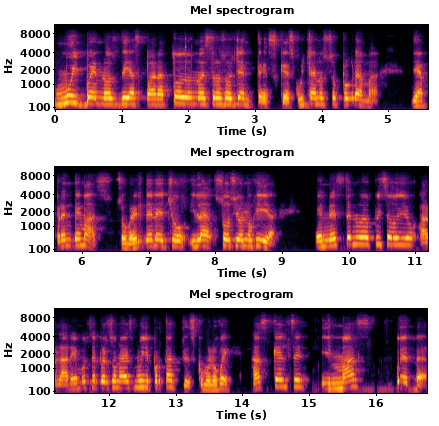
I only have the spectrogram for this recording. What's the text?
Muy buenos días para todos nuestros oyentes que escuchan nuestro programa de Aprende Más sobre el derecho y la sociología. En este nuevo episodio hablaremos de personajes muy importantes como lo fue Hans Kelsen y Mars Weber.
